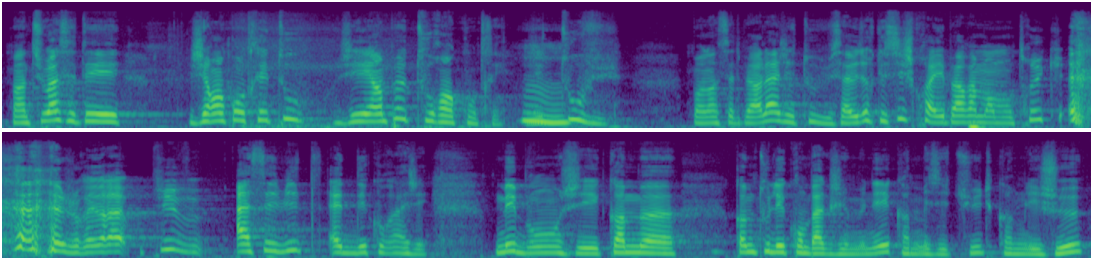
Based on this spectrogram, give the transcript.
Enfin, tu vois, c'était... J'ai rencontré tout. J'ai un peu tout rencontré. J'ai mm. tout vu pendant cette période-là, j'ai tout vu. Ça veut dire que si je croyais pas vraiment mon truc, j'aurais pu assez vite être découragée. Mais bon, j'ai comme, euh, comme tous les combats que j'ai menés, comme mes études, comme les jeux,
